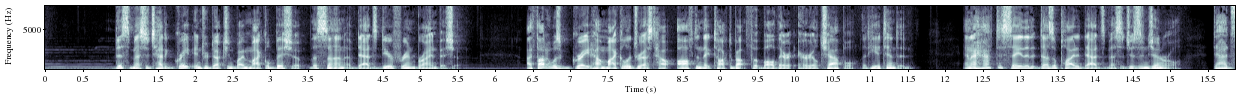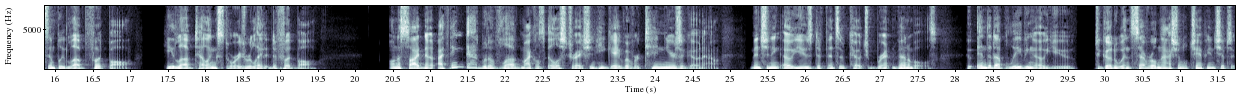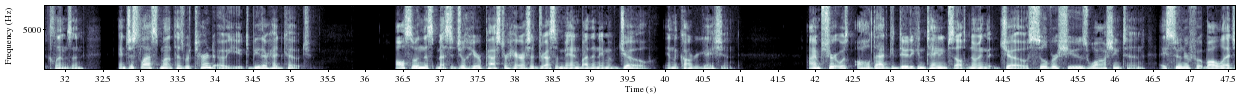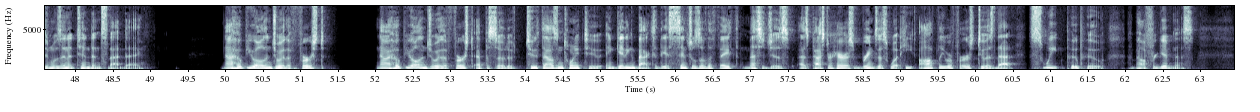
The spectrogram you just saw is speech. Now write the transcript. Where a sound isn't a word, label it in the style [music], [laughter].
This message had a great introduction by Michael Bishop, the son of Dad's dear friend Brian Bishop. I thought it was great how Michael addressed how often they talked about football there at Ariel Chapel that he attended. And I have to say that it does apply to Dad's messages in general. Dad simply loved football. He loved telling stories related to football. On a side note, I think Dad would have loved Michael's illustration he gave over 10 years ago now, mentioning OU's defensive coach Brent Venables, who ended up leaving OU to go to win several national championships at Clemson, and just last month has returned to OU to be their head coach. Also, in this message, you'll hear Pastor Harris address a man by the name of Joe in the congregation. I'm sure it was all Dad could do to contain himself knowing that Joe Silver Shoes Washington, a Sooner football legend, was in attendance that day. Now, I hope you all enjoy the first now, I hope you all enjoy the first episode of 2022 and getting back to the essentials of the faith messages as Pastor Harris brings us what he oddly refers to as that sweet poo poo about forgiveness.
